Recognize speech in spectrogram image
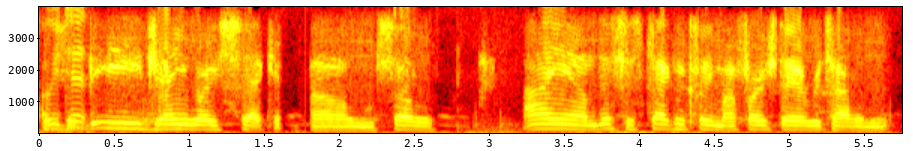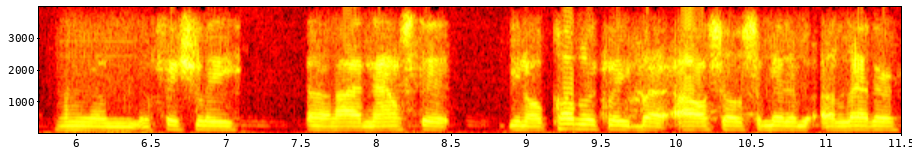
Oh, you did? be January 2nd. Um, so I am. This is technically my first day of retirement. Um, officially, uh, I announced it, you know, publicly, but I also submitted a letter,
